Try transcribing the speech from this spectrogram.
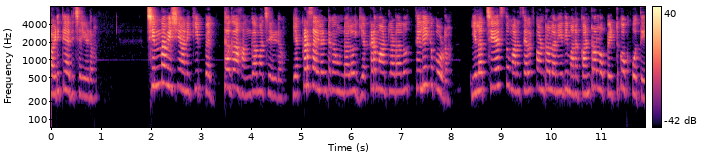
పడితే అది చేయడం చిన్న విషయానికి పెద్దగా హంగామా చేయడం ఎక్కడ సైలెంట్గా ఉండాలో ఎక్కడ మాట్లాడాలో తెలియకపోవడం ఇలా చేస్తూ మన సెల్ఫ్ కంట్రోల్ అనేది మన కంట్రోల్లో పెట్టుకోకపోతే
